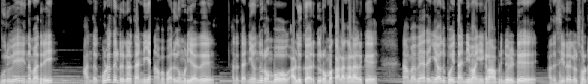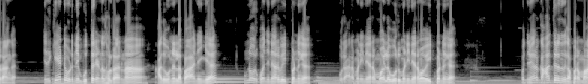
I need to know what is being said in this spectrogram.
குருவே இந்த மாதிரி அந்த குளத்தில் இருக்கிற தண்ணியை நாம் பருக முடியாது. அந்த தண்ணி வந்து ரொம்ப அழுக்காக இருக்குது ரொம்ப கலங்கலாக இருக்குது நாம் வேற எங்கேயாவது போய் தண்ணி வாங்கிக்கலாம் அப்படின்னு சொல்லிட்டு அந்த சீடர்கள் சொல்கிறாங்க இதை கேட்ட உடனே புத்தர் என்ன சொல்கிறாருன்னா அது ஒன்றும் இல்லைப்பா நீங்கள் இன்னும் ஒரு கொஞ்ச நேரம் வெயிட் பண்ணுங்கள் ஒரு அரை மணி நேரமோ இல்லை ஒரு மணி நேரமோ வெயிட் பண்ணுங்கள் கொஞ்ச நேரம் காத்திருந்ததுக்கப்புறமா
